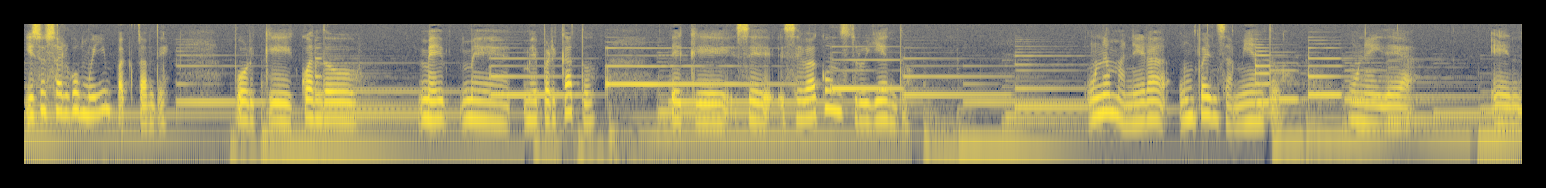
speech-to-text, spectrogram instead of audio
Y eso es algo muy impactante, porque cuando me, me, percato de que se, se va construyendo una manera, un pensamiento, una idea en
